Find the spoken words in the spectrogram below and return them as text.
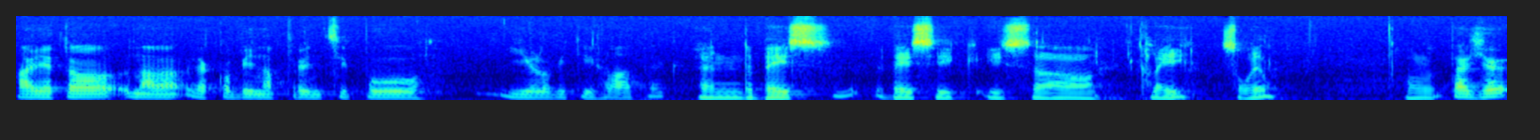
a je to na, jakoby na principu jílovitých látek. and the base basic is uh, clay, soil, or Takže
